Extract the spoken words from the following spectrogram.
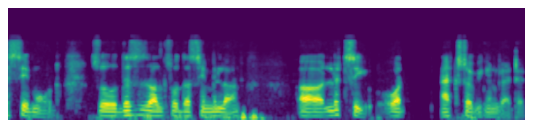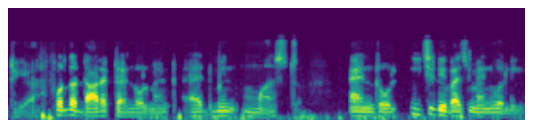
sa mode. So this is also the similar. Uh, let's see what extra we can get it here. For the direct enrollment admin must enroll each device manually.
